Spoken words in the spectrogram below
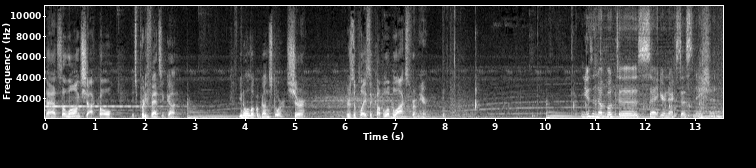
That's a long shot, Cole. It's a pretty fancy gun. You know a local gun store? Sure. There's a place a couple of blocks from here. Use a notebook to set your next destination.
